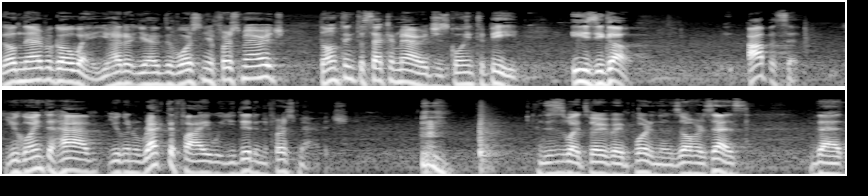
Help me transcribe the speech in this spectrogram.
They'll never go away. You had a, you had a divorce in your first marriage. Don't think the second marriage is going to be easy go. Opposite. You're going to have you're going to rectify what you did in the first marriage. this is why it's very very important. that Zohar says that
